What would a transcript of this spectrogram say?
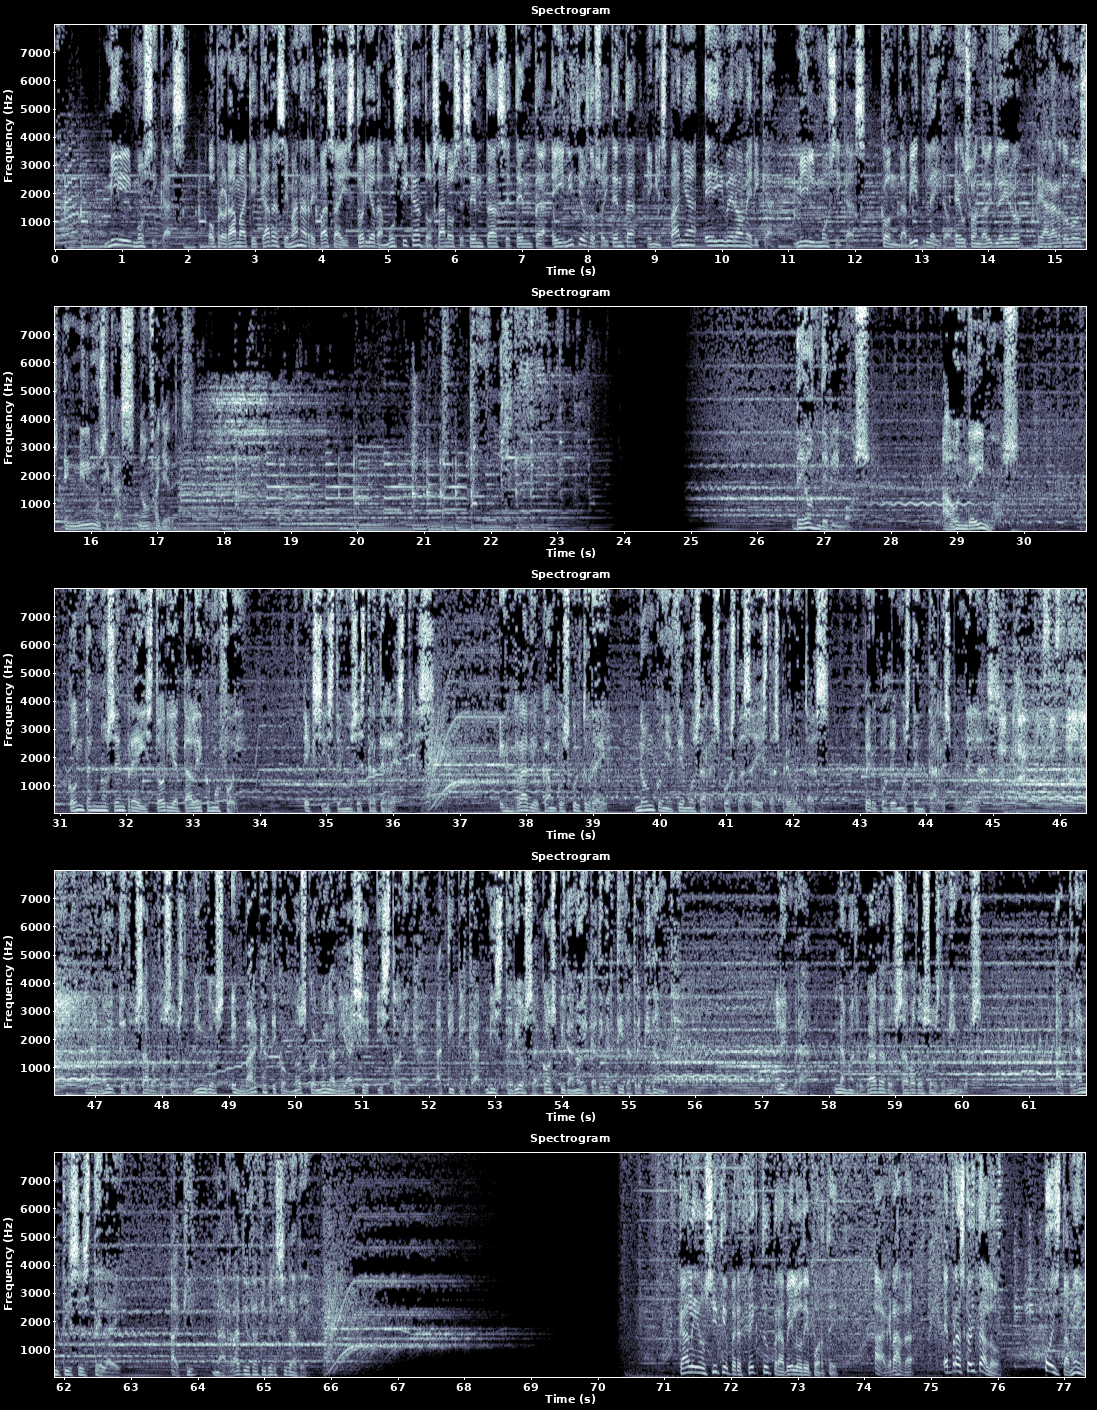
Mil Músicas. O programa que cada semana repasa a historia da música dos anos 60, 70 e inicios dos 80 en España e Iberoamérica. Mil Músicas, con David Leiro. Eu son David Leiro e agardo vos en Mil Músicas, non falledes. De onde vimos? A onde imos? Contannos sempre a historia tal e como foi. Existen os extraterrestres. En Radio Campus Culturae non coñecemos as respostas a estas preguntas, pero podemos tentar respondelas. Na noite dos sábados aos domingos, embárcate connosco nunha viaxe histórica, atípica, misteriosa, conspiranoica, divertida, trepidante. Lembra, na madrugada dos sábados aos domingos. Atlantis Stellae. aquí na Radio da Diversidade. Cal é o sitio perfecto para ver o deporte? Agrada. E para escoitalo? Pois tamén.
